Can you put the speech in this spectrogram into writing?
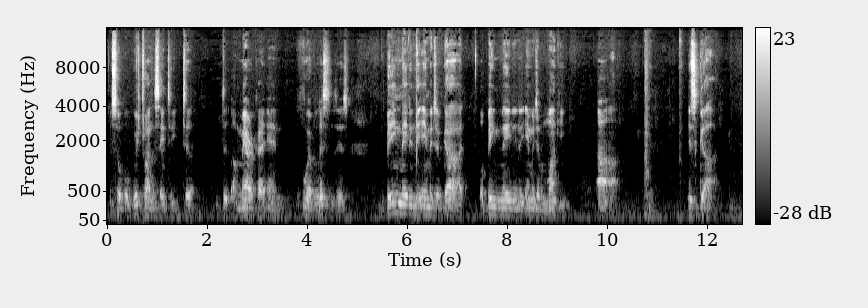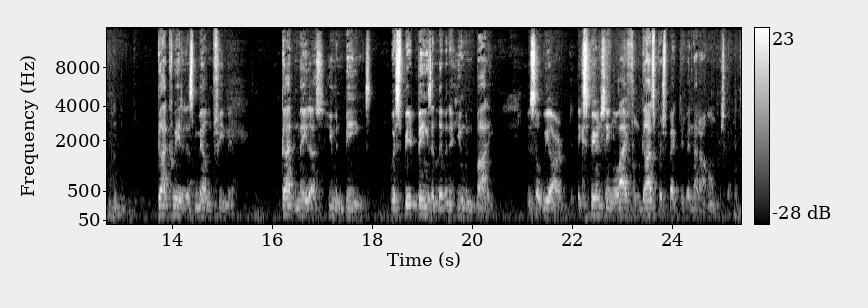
And so, what we're trying to say to, to, to America and whoever listens is, being made in the image of God or being made in the image of a monkey, uh, it's God. God created us male and female. God made us human beings. We're spirit beings that live in a human body. And so we are experiencing life from God's perspective and not our own perspective.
